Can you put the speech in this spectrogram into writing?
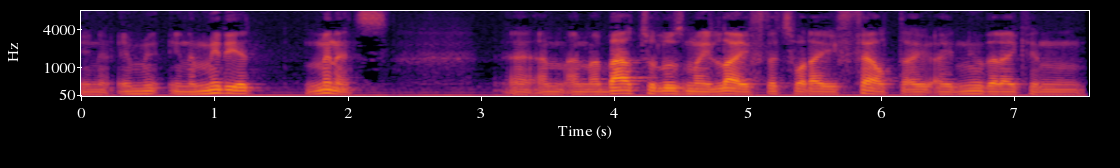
in in, in immediate minutes uh, I'm, I'm about to lose my life. That's what I felt. I, I knew that I can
